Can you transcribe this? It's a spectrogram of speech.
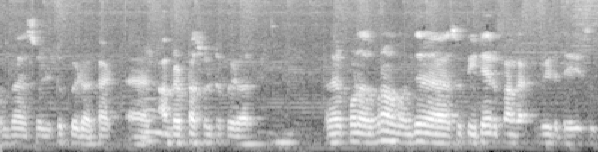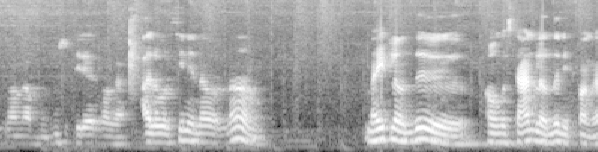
ரொம்ப சொல்லிட்டு போயிடுவார். கட் அப்ரப்டாக சொல்லிட்டு போயிடுவார். அதனால போனதுக்கப்புறம் அவங்க வந்து சுற்றிக்கிட்டே இருப்பாங்க. வீடு தேடி சுற்றுவாங்க அப்படின்னு சுற்றிட்டே இருப்பாங்க. அதில் ஒரு சீன் என்ன வரும்னா நைட்டில் வந்து அவங்க ஸ்டாண்டில் வந்து நிற்பாங்க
